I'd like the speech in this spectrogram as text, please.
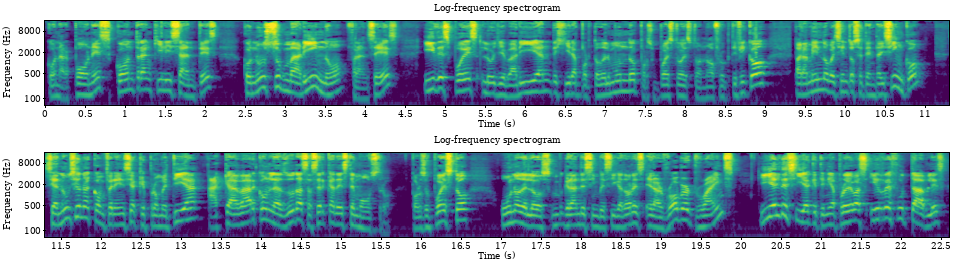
con arpones, con tranquilizantes, con un submarino francés y después lo llevarían de gira por todo el mundo. Por supuesto, esto no fructificó. Para 1975 se anuncia una conferencia que prometía acabar con las dudas acerca de este monstruo. Por supuesto, uno de los grandes investigadores era Robert Rines y él decía que tenía pruebas irrefutables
